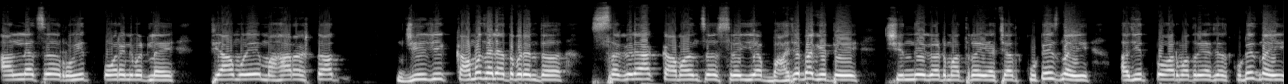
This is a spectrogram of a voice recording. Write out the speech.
आणल्याचं रोहित पवार यांनी म्हटलंय. त्यामुळे महाराष्ट्रात जी जी कामं झाली आतापर्यंत सगळ्या कामांचं श्रेय भाजपा घेते. शिंदे गट मात्र याच्यात कुठेच नाही. अजित पवार मात्र याच्यात कुठेच नाही.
